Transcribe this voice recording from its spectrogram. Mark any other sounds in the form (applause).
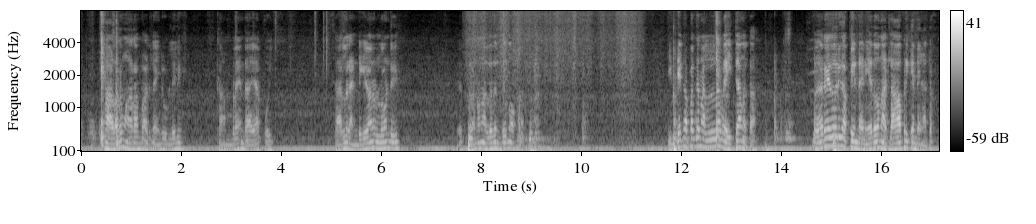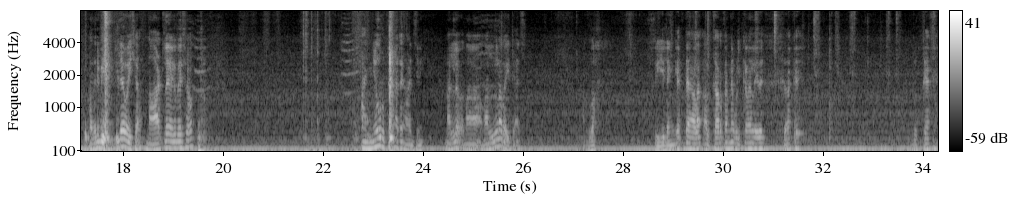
കളർ മാറാൻ പാടില്ല. അതിന്റെ ഉള്ളിൽ കംപ്ലൈന്റ് ആയാൽ പോയി. സാറിൽ രണ്ട് കിലോനുള്ളതുകൊണ്ട് എത്ര എണ്ണം നല്ലതുണ്ട് നോക്കാം ഇന്ത്യൻ കപ്പൊക്കെ നല്ല റേറ്റാണ് കേട്ടാ. വേറെ ഏതോ ഒരു കപ്പ ഉണ്ടായിന്. ഏതോ നാട്ടിൽ ആഫ്രിക്കന്റെ കേട്ടോ. അതിന് വലിയ പൈസ. നാട്ടിൽ ഏകദേശം അഞ്ഞൂറ് റുപ്യ കാണിച്ചിന് നല്ല നല്ല റേറ്റ് ആണ്. അല്ല ശ്രീലങ്കന്റെ ആളെ ആൾക്കാർ തന്നെ വിളിക്കണല്ലേ ഇത്? ഇതാക്കെ. വൃത്തിയാക്കെ.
